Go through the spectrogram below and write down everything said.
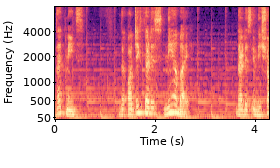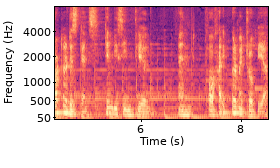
That means the object that is nearby that is in the shorter distance can be seen clearly and for hypermetropia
